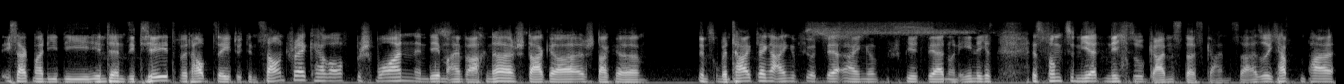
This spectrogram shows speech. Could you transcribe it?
Ich sag mal, die, die Intensität wird hauptsächlich durch den Soundtrack heraufbeschworen, in dem einfach ne, starke, starke Instrumentalklänge eingeführt eingespielt werden und ähnliches. Es funktioniert nicht so ganz das Ganze. Also ich habe ein paar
